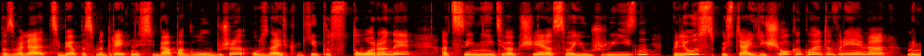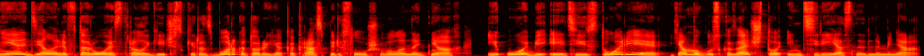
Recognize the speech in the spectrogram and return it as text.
Позволяет тебе посмотреть на себя поглубже, узнать какие-то стороны, оценить вообще свою жизнь. Плюс спустя еще какое-то время мне делали второй астрологический разбор, который я как раз переслушивала на днях. И обе эти истории, я могу сказать, что интересны для меня.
